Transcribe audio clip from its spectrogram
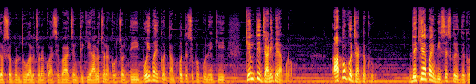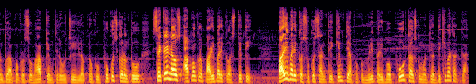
दर्शक बंधु आलोचना को आसवा जमीक आलोचना करवाहिक दाम्पत्य सुख को लेकिन कमी जानवे आप आपंक जतक रु देखापी विशेषकर देखु आप स्वभाव केमती रोचे लग्न को फोकस करूँ सेकेंड हाउस आपंकर पारिवारिक स्थित पारिवारिक सुख शांति केमती आपको मिल पार फोर्थ हाउस को देखा दरकार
